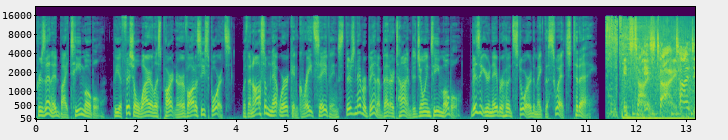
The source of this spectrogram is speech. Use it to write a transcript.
Presented by T Mobile, the official wireless partner of Audacy Sports. With an awesome network and great savings, there's never been a better time to join T Mobile. Visit your neighborhood store to make the switch today. It's time. It's time. Time to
